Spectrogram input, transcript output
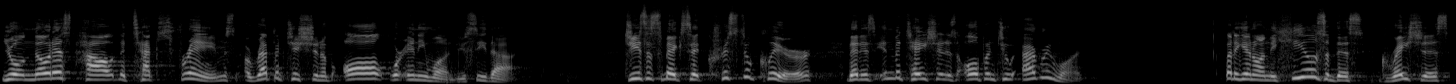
you'll notice how the text frames a repetition of all or anyone. Do you see that? Jesus makes it crystal clear that his invitation is open to everyone. But again, on the heels of this gracious,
